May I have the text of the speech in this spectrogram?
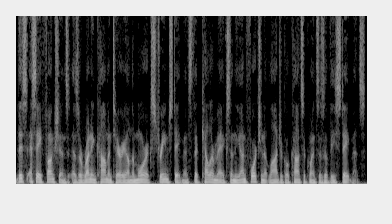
This essay functions as a running commentary on the more extreme statements that Keller makes and the unfortunate logical consequences of these statements.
